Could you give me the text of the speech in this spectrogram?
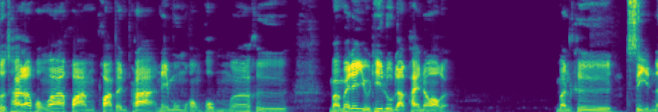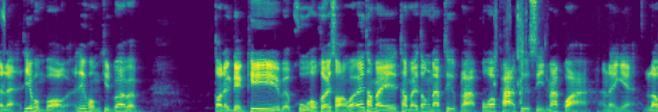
สุดท้ายแล้วผมว่าความความเป็นพระในมุมของผมก็คือ มันไม่ได้อยู่ที่รูปลักษณ์ภายนอกอะ มันคือศีลนั่นแหละ ที่ผมบอกอะที่ผมคิดว่าแบบ ตอนเด็กๆที่แบบครูเขาเคยสอนว่าเอ้ยทำไมทำไมต้องนับถือพระ เพราะว่าพระถือศีลมากกว่าอะไรเงี้ยเรา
